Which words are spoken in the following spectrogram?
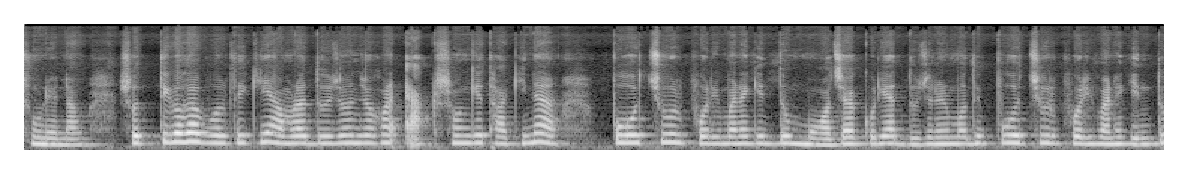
শুনে নাও। সত্যি কথা বলতে কি, আমরা দুজন যখন একসঙ্গে থাকি না, প্রচুর পরিমাণে কিন্তু মজা করি আর দুজনের মধ্যে প্রচুর পরিমাণে কিন্তু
